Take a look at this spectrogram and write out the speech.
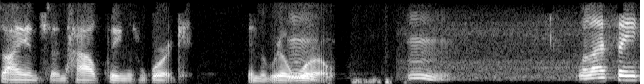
science and how things work in the real Mm. world. Mm. Well, I think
